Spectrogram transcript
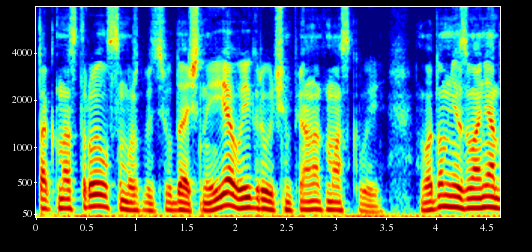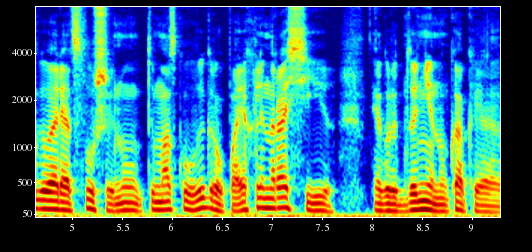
так настроился, может быть, удачно, и я выигрываю чемпионат Москвы. Потом мне звонят, говорят, слушай, ну, ты Москву выиграл, поехали на Россию. Я говорю, да не, ну как, я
